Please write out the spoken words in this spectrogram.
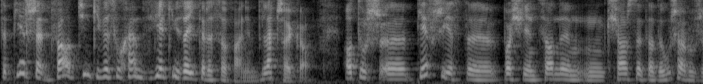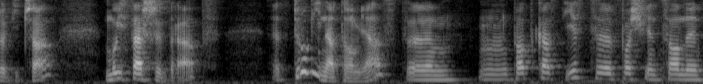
te pierwsze dwa odcinki wysłuchałem z wielkim zainteresowaniem. Dlaczego? Otóż pierwszy jest poświęcony książce Tadeusza Różewicza, Mój starszy brat. Drugi natomiast Mm, podcast jest e, poświęcony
